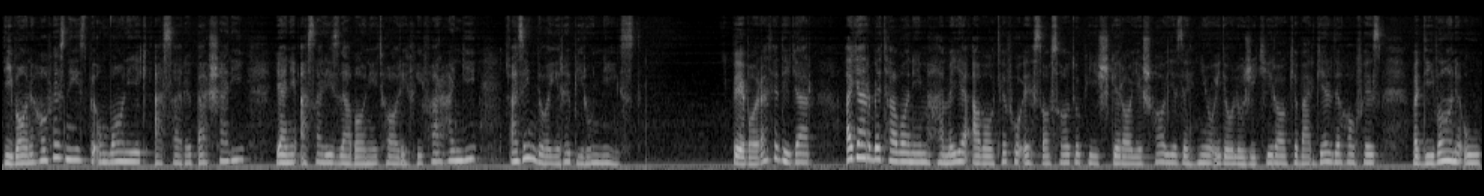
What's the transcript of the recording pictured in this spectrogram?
دیوان حافظ نیز به عنوان یک اثر بشری یعنی اثری زبانی تاریخی فرهنگی از این دایره بیرون نیست. به عبارت دیگر اگر بتوانیم همه عواطف و احساسات و پیشگرایش های ذهنی و ایدئولوژیکی را که بر گرد حافظ و دیوان او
